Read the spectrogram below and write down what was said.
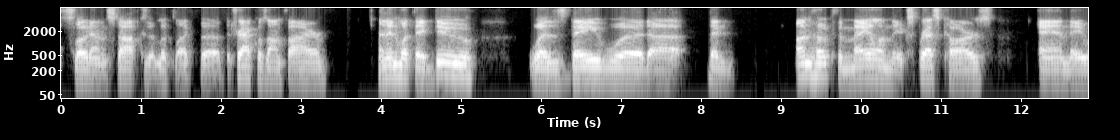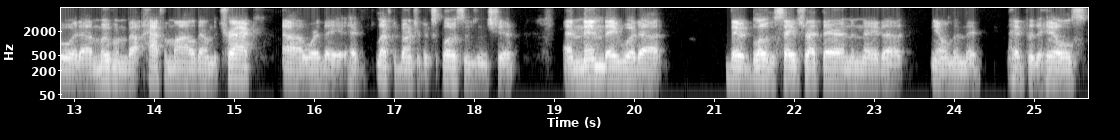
slow down and stop because it looked like the, the track was on fire. And then what they'd do was they would uh, they'd unhook the mail and the express cars and they would uh, move them about half a mile down the track uh, where they had left a bunch of explosives and shit. And then they would uh, they would blow the safes right there, and then they'd uh, you know then they'd head for the hills,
